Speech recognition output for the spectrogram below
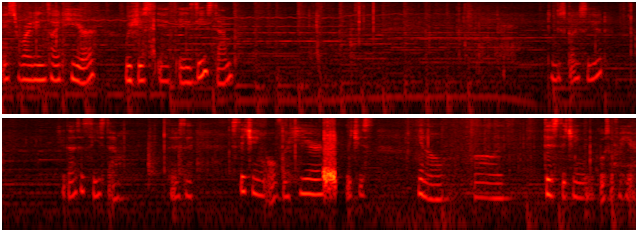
is right inside here which is it's a Z stamp. Can this guy see it? Okay that's a Z stamp. There's a stitching over here which is you know uh, this stitching goes over here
